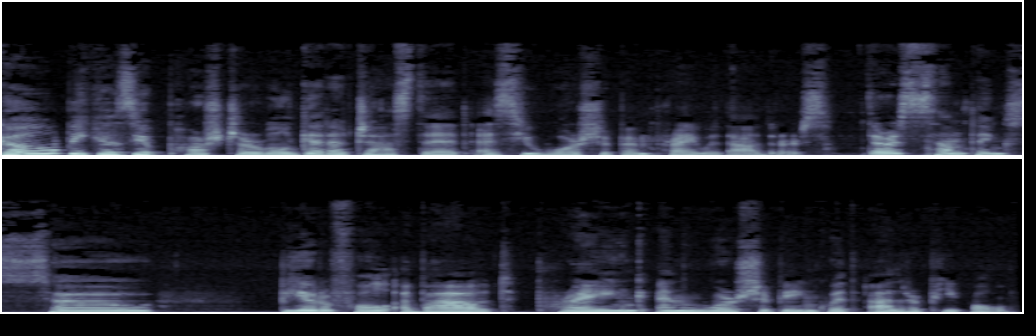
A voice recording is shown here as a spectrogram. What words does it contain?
Go because your posture will get adjusted as you worship and pray with others. There is something so beautiful about praying and worshiping with other people,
